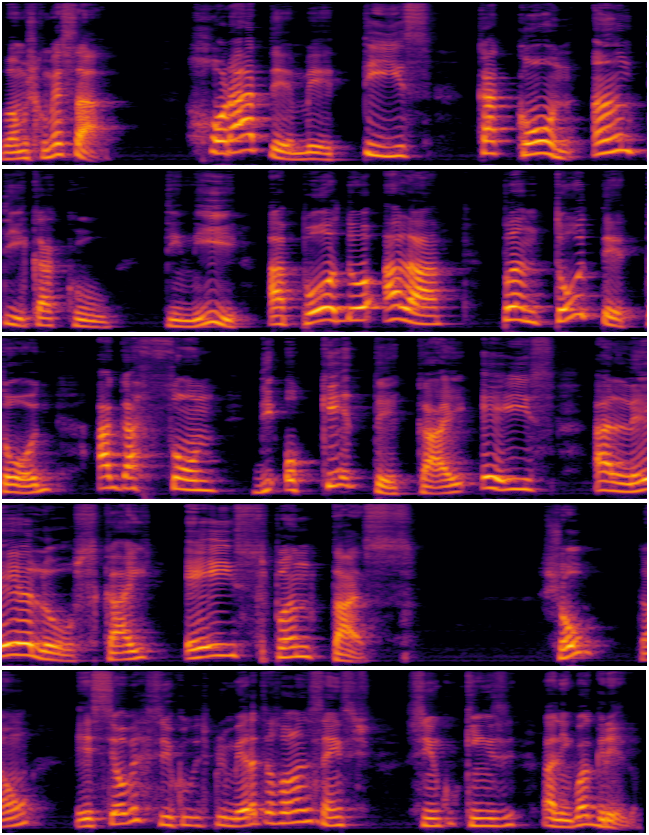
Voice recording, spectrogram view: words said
Vamos começar. Horate me tis kakon antikaku tini apodo ala pantote tod agason de okete kai eis alelos kai eis pantas. Show? Então, esse é o versículo de 1 Tessalonicenses 5,15 na língua grega.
